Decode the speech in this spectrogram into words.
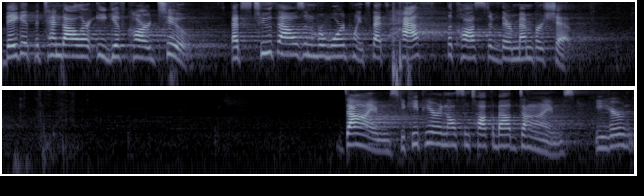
they get the $10 e-gift card too. That's 2,000 reward points. That's half the cost of their membership. Dimes. You keep hearing Nelson talk about dimes. You hear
